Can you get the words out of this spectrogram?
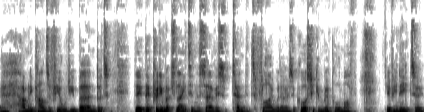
uh, how many pounds of fuel you burn, but they, they're pretty much late in the service, tended to fly with those. Of course, you can ripple them off if you need to.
